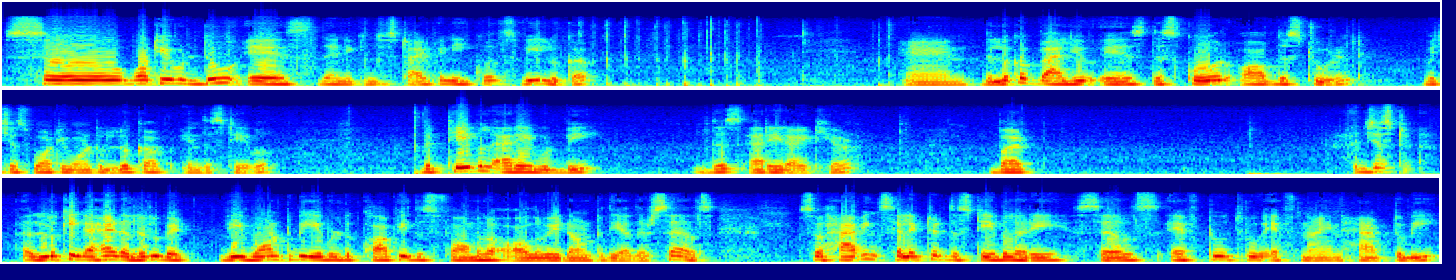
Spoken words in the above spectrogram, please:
So what you would do is then you can just type in equals VLOOKUP and the lookup value is the score of the student which is what you want to look up in this table. The table array would be this array right here but just uh, looking ahead a little bit we want to be able to copy this formula all the way down to the other cells so having selected this table array cells F2 through F9 have to be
